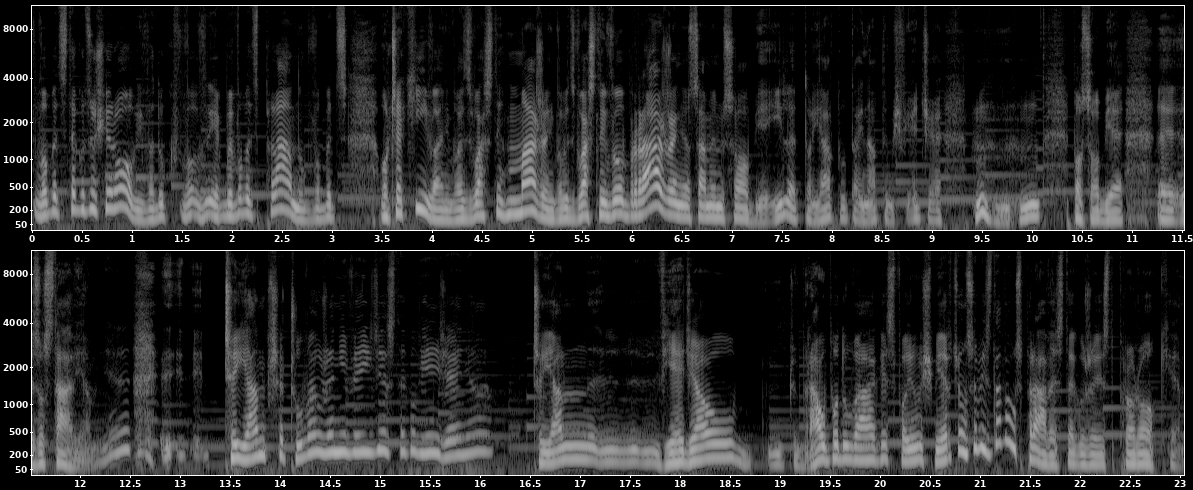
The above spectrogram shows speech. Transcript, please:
wobec tego, co się robi, według, jakby wobec planów, wobec oczekiwań, wobec własnych marzeń, wobec własnych wyobrażeń o samym sobie. Ile to ja tutaj na tym świecie hmm, hmm, hmm, po sobie e, zostawiam. Nie? E, e, Czy Jan przeczuwał, że nie wyjdzie z tego więzienia? Czy Jan y, wiedział, czy brał pod uwagę swoją śmierć? On sobie zdawał sprawę z tego, że jest prorokiem,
